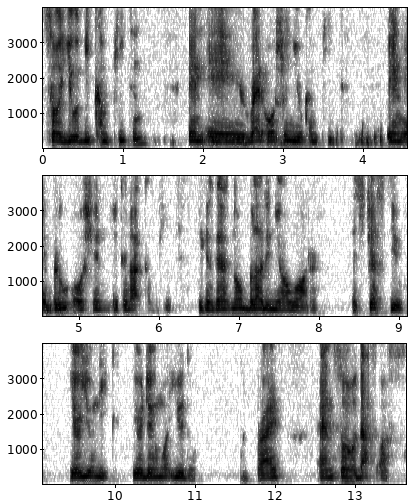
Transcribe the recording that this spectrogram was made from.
so you would be competing. In a red ocean you compete. In a blue ocean you do not compete because there's no blood in your water. It's just you. You're unique. You're doing what you do right? and so that's us.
